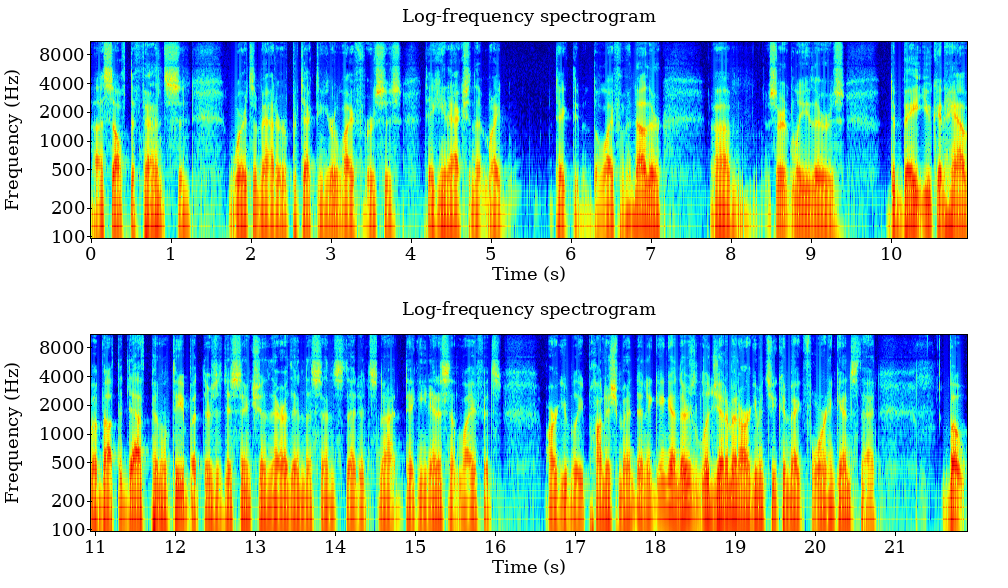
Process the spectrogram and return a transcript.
uh, self-defense and where it's a matter of protecting your life versus taking an action that might take the, the life of another. Um, certainly, there's debate you can have about the death penalty, but there's a distinction there in the sense that it's not taking innocent life; it's arguably punishment. And again, there's legitimate arguments you can make for and against that. But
